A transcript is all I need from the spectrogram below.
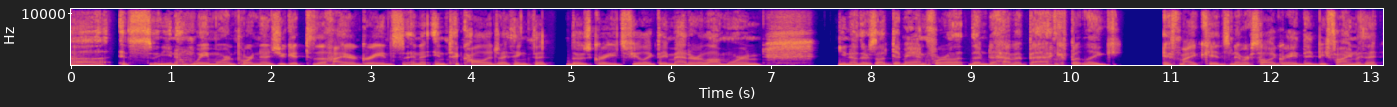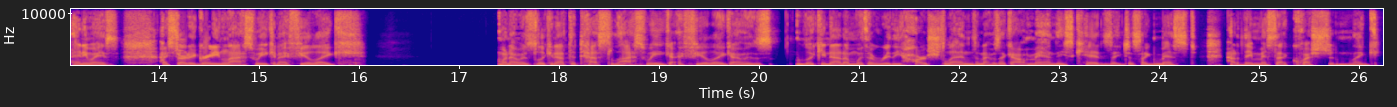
Uh, it's you know way more important as you get to the higher grades and into college. I think that those grades feel like they matter a lot more, and you know there's a demand for them to have it back. But like if my kids never saw a grade, they'd be fine with it. Anyways, I started grading last week, and I feel like when I was looking at the test last week, I feel like I was looking at them with a really harsh lens. And I was like, oh man, these kids, they just like missed. How did they miss that question? Like,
